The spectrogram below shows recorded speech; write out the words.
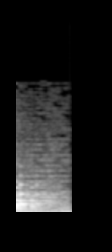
you.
